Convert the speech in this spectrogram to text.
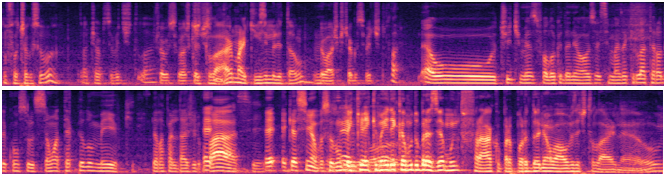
Não falou Thiago Silva? Não, o Thiago Silva é titular. Thiago Silva, acho que é Titular, Marquinhos e Militão. Eu acho que o Thiago Silva é titular. É, o Tite mesmo falou que o Daniel Alves vai ser mais aquele lateral de construção até pelo meio, que, pela qualidade do É, passe. É, é que assim, ó, vocês não É têm que, é que o meio de campo do Brasil é muito fraco pra pôr o Daniel Alves a titular, né? Eu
